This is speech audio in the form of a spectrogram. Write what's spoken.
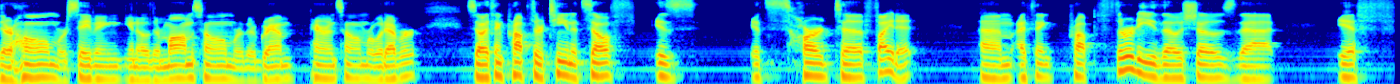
their home or saving, you know, their mom's home or their grandparents' home or whatever. So I think Prop 13 itself is, it's hard to fight it. Um, I think Prop 30 though shows that if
